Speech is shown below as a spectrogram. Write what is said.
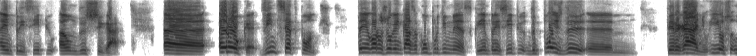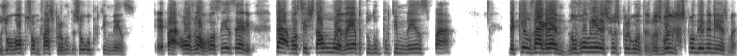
em princípio hão de chegar. Uh, Aroca, 27 pontos tem agora um jogo em casa com o Portimonense, que em princípio, depois de uh, ter ganho, e eu, o João Lopes só me faz perguntas sobre o Portimonense. É pá, ó João, você é sério, tá, você está um adepto do Portimonense, pá, daqueles à grande. Não vou ler as suas perguntas, mas vou-lhe responder na mesma.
